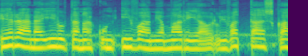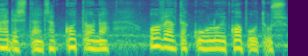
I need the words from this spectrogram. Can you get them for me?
Eräänä iltana, kun Ivan ja Maria olivat taas kahdestansa kotona, ovelta kuului koputus.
